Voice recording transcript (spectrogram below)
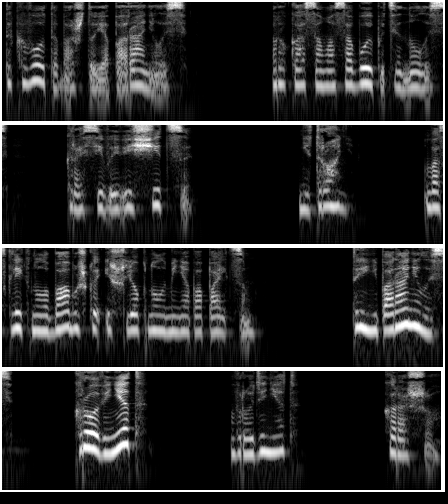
Так вот обо что я поранилась. Рука сама собой потянулась к красивой вещице. «Не тронь!» — воскликнула бабушка и шлепнула меня по пальцам. Ты не поранилась? Крови нет? Вроде нет. Хорошо.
